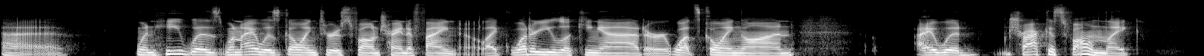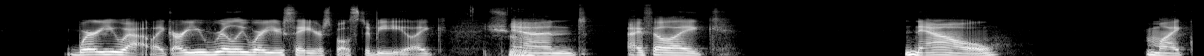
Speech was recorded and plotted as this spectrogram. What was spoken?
uh, when he was when I was going through his phone trying to find like what are you looking at or what's going on, I would track his phone like where are you at? Like, are you really where you say you're supposed to be? Like, Sure. and I feel like now I'm like,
